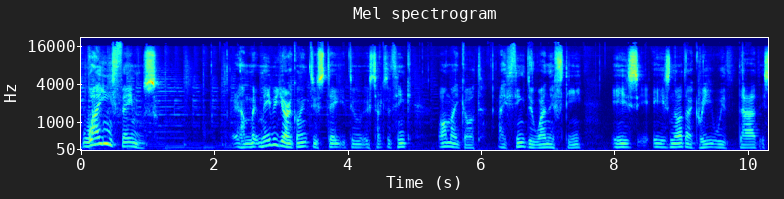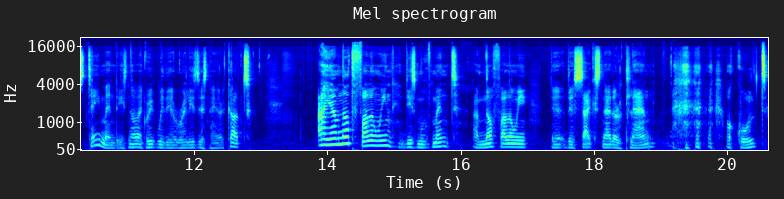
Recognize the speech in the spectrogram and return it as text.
Why infamous? Uh, maybe you are going to stay to start to think, oh my god, I think the one FT is is not agree with that statement, is not agree with the release the Snyder Cut. I am not following this movement. I'm not following the, the Zack Snyder clan or cult.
